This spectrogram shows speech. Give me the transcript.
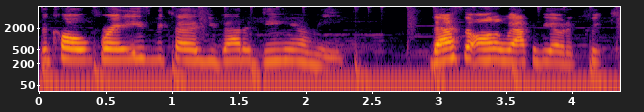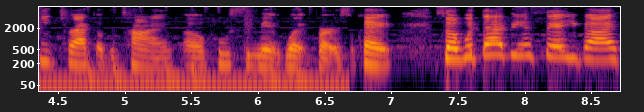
the code phrase because you got to DM me. That's the only way I can be able to keep track of the time of who submit what first. Okay. So, with that being said, you guys,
